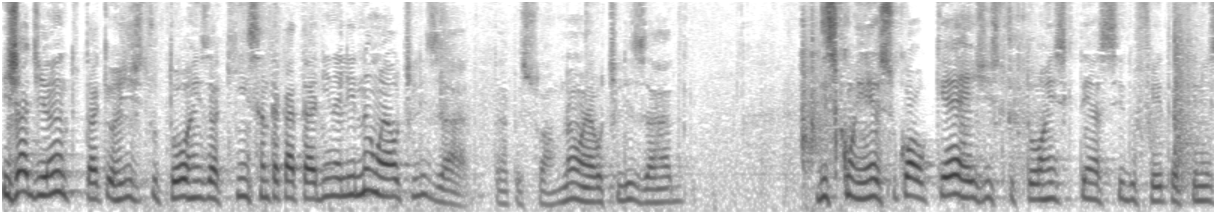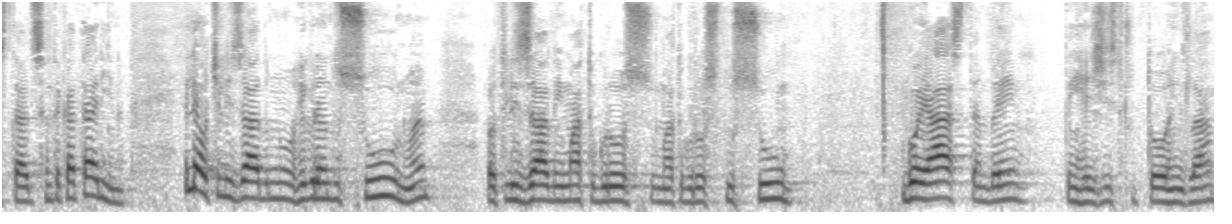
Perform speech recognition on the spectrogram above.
E já adianto, tá, que o registro Torres aqui em Santa Catarina ele não é utilizado, tá, pessoal? Não é utilizado. Desconheço qualquer registro Torres que tenha sido feito aqui no estado de Santa Catarina. Ele é utilizado no Rio Grande do Sul, não é? É utilizado em Mato Grosso, Mato Grosso do Sul. Goiás também tem registro Torres lá.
